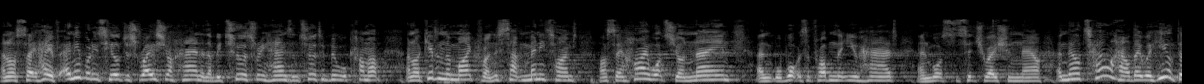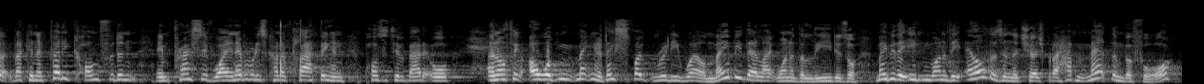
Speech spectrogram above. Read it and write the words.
and I'll say, hey, if anybody's healed, just raise your hand and there'll be two or three hands and two or three people will come up and I'll give them the microphone. This has happened many times. I'll say, hi, what's your name? And well, what was the problem that you had? And what's the situation now? And they'll tell how they were healed, like in a fairly confident, impressive way and everybody's kind of clapping and positive about it all. And I'll think, oh, well, you know, they spoke really well. Maybe they're like one of the leaders or maybe they're even one of the elders in the church, but I haven't met them before.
